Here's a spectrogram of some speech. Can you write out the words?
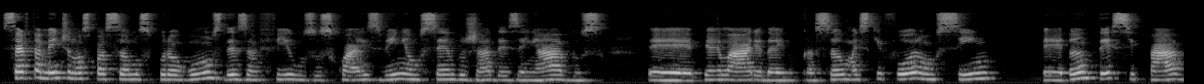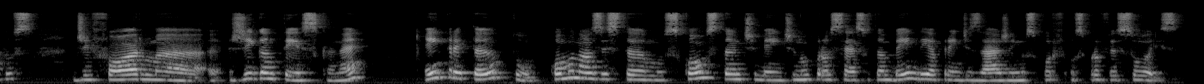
Certamente nós passamos por alguns desafios, os quais vinham sendo já desenhados é, pela área da educação, mas que foram sim é, antecipados de forma gigantesca, né? Entretanto, como nós estamos constantemente num processo também de aprendizagem, os, os professores,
